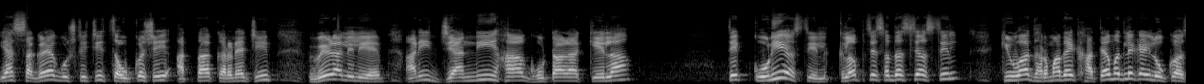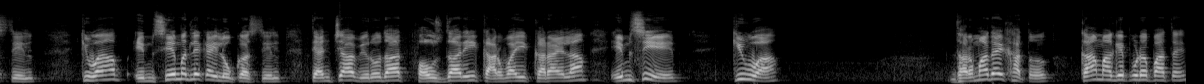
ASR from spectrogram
या सगळ्या गोष्टीची चौकशी आत्ता करण्याची वेळ आलेली आहे आणि ज्यांनी हा घोटाळा केला ते कोणी असतील क्लबचे सदस्य असतील किंवा धर्मादाय खात्यामधले काही लोक असतील किंवा एम सी एमधले काही लोक असतील त्यांच्या विरोधात फौजदारी कारवाई करायला एम सी ए किंवा धर्मादाय खातं का मागे पुढं पाहत आहे?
